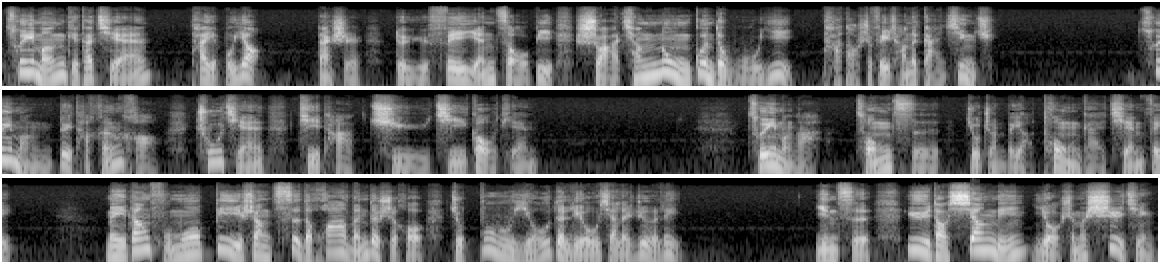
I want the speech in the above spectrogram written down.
崔猛给他钱，他也不要。但是对于飞檐走壁、耍枪弄棍的武艺，他倒是非常的感兴趣。崔猛对他很好，出钱替他娶妻购田。崔猛啊，从此就准备要痛改前非。每当抚摸壁上刺的花纹的时候，就不由得流下了热泪。因此，遇到乡邻有什么事情，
